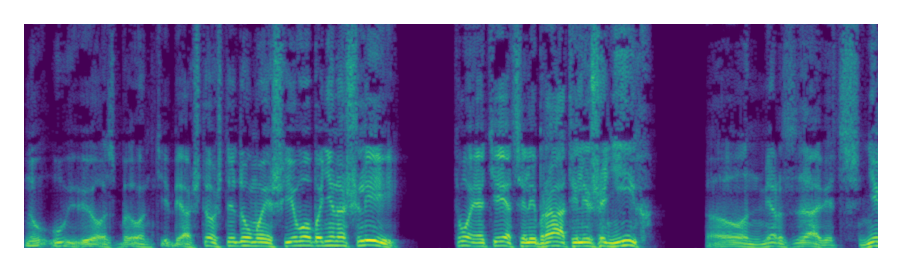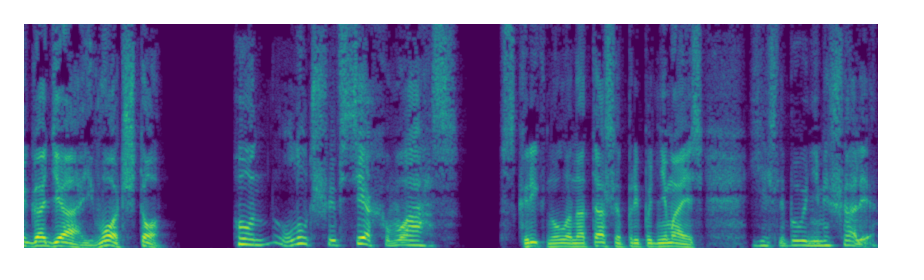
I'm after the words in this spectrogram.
Ну, увез бы он тебя. Что ж ты думаешь, его бы не нашли? Твой отец или брат, или жених? А он мерзавец, негодяй, вот что!» «Он лучше всех вас!» — вскрикнула Наташа, приподнимаясь. «Если бы вы не мешали!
